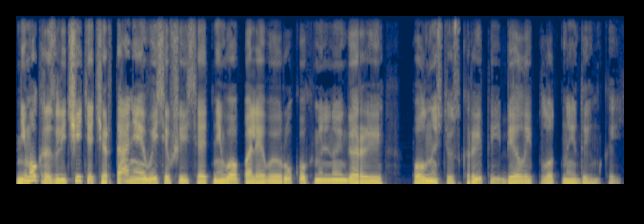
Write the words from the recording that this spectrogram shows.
не мог различить очертания высевшейся от него по левую руку хмельной горы, полностью скрытой белой плотной дымкой.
